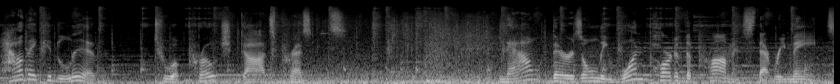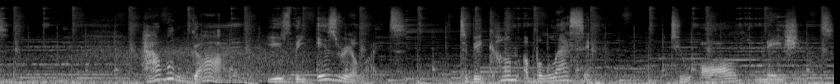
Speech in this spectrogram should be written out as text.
how they could live to approach God's presence. Now there is only one part of the promise that remains. How will God use the Israelites to become a blessing to all nations.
